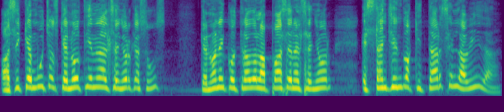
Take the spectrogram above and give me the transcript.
Así que muchos que no tienen al Señor Jesús, que no han encontrado la paz en el Señor, están yendo a quitarse en la vida.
